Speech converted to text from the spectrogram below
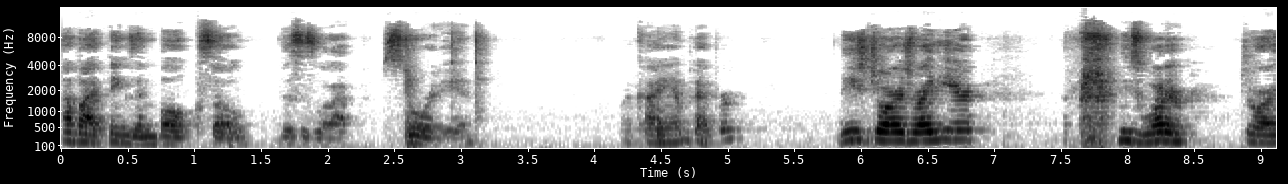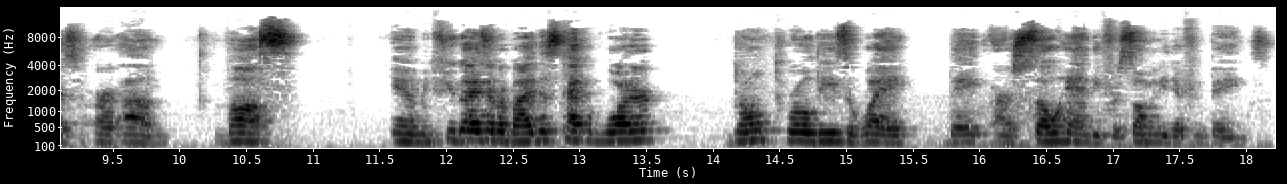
I buy things in bulk, so this is what I store it in. My cayenne pepper. These jars right here, these water jars are um, Voss. And if you guys ever buy this type of water, don't throw these away. They are so handy for so many different things.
